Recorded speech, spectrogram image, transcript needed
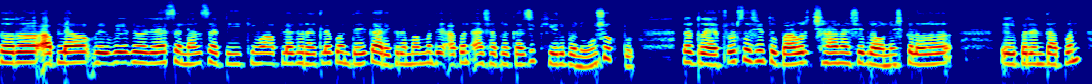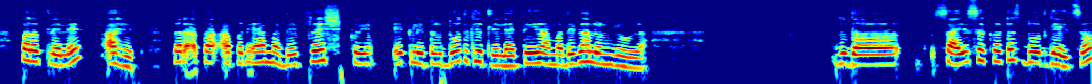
तर आपल्या वेगवेगळ्या सणांसाठी किंवा आपल्या घरातल्या कोणत्याही कार्यक्रमामध्ये आपण अशा प्रकारची खीर बनवू शकतो. तर ड्रायफ्रुट्स असे तुपावर छान असे ब्राउनिश कलर येईपर्यंत आपण परतलेले आहेत. तर आता आपण यामध्ये फ्रेश क्रीम एक लिटर दूध घेतलेलं आहे. ते यामध्ये घालून घेऊया. दुधा साई सकटच दूध घ्यायचं.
